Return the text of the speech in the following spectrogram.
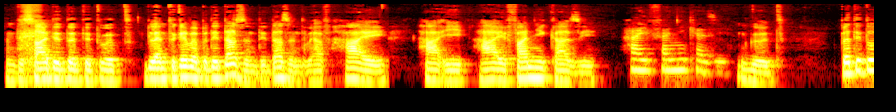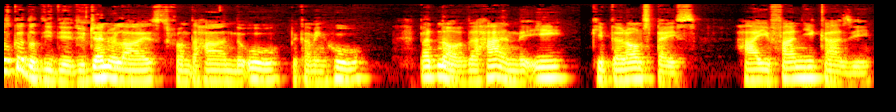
and decided that it would blend together, but it doesn't. It doesn't. We have hi, hi, hi, fanyi kazi. Hi, Haifanyi kazi. Good. But it was good what you did. You generalized from the ha and the u becoming hu. But no, the ha and the i keep their own space. Hi, Haifanyi kazi.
